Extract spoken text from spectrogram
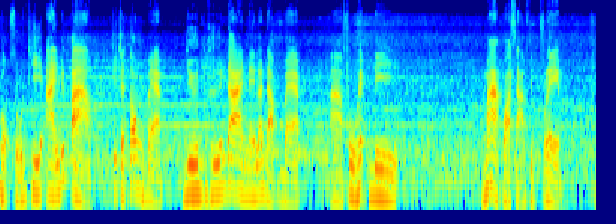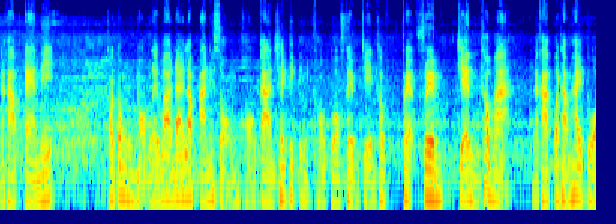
4060 Ti หรือเปล่า ที่จะต้องแบบยืนพื้นได้ในระดับแบบ Full HD มากกว่า 30 เฟรมนะครับแต่นี้ ก็ต้องบอกเลยว่าได้รับอานิสงส์ของการใช้เทคนิคของตัวเฟรมเจนเข้าเฟรมเจนเข้ามานะครับก็ทำให้ตัว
